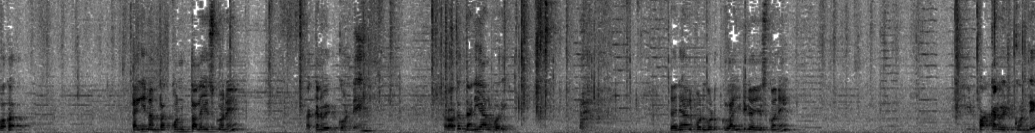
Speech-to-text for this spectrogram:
ఒక తగినంత కొంత వేసుకొని పక్కన పెట్టుకోండి. తర్వాత ధనియాల పొడి. ధనియాల పొడి కూడా లైట్గా వేసుకొని ఇటు పక్కన పెట్టుకోండి.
